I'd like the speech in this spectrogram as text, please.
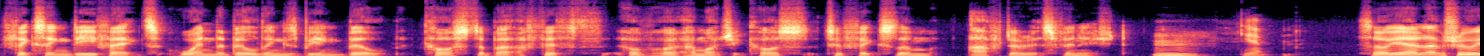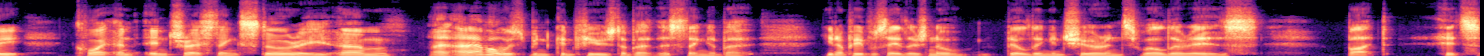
fixing defects when the building is being built costs about a fifth of how much it costs to fix them after it's finished. Mm, yep. So yeah, that was really quite an interesting story. Um, and I've always been confused about this thing about, you know, people say there's no building insurance. Well, there is, but it's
